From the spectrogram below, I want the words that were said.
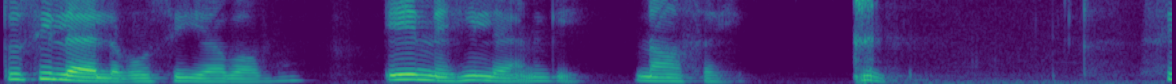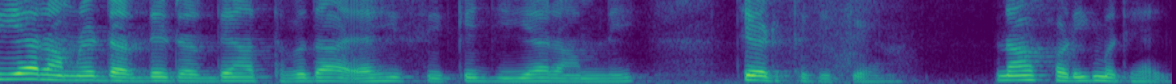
ਤੁਸੀਂ ਲੈ ਲਵੋ ਸੀਆ ਬਾਬੂ। ਇਹ ਨਹੀਂ ਲੈਣਗੇ, ਨਾ ਸਹੀ। ਸੀਆ ਰਾਮ ਨੇ ਡਰਦੇ ਡਰਦੇ ਹੱਥ ਵਧਾਇਆ ਹੀ ਸੀ ਕਿ ਜੀਆ ਰਾਮ ਨੇ ਝਿੜਕ ਕੇ ਕਿਹਾ, ਨਾ ਫੜੀ ਮਠਿਆਈ।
